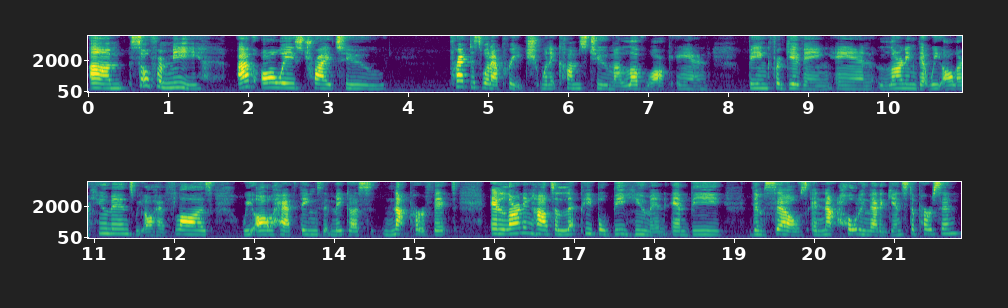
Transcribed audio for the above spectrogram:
Um, so for me, I've always tried to practice what I preach when it comes to my love walk and being forgiving and learning that we all are humans, we all have flaws, we all have things that make us not perfect, and learning how to let people be human and be themselves and not holding that against a person.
